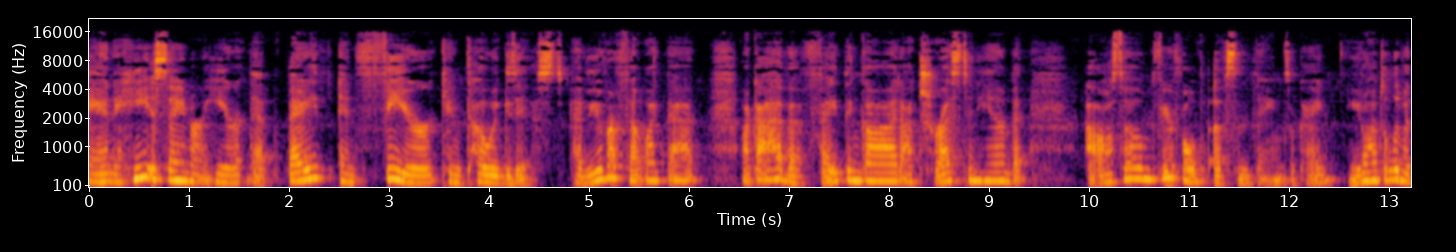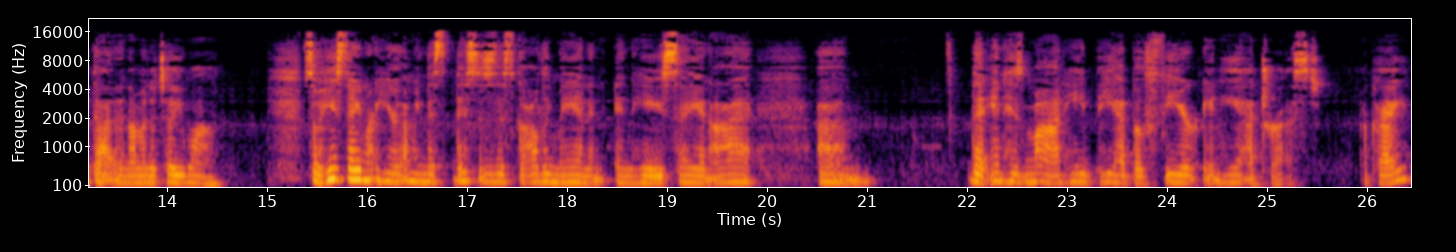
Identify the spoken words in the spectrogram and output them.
And he is saying right here that faith and fear can coexist. Have you ever felt like that? Like I have a faith in God, I trust in Him, but I also am fearful of some things, okay? You don't have to live with that, and I'm going to tell you why. So he's saying right here, I mean, this this is this godly man, and, and he's saying, I um that in his mind he he had both fear and he had trust. Okay?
